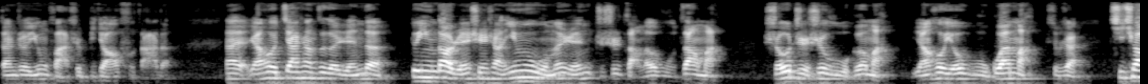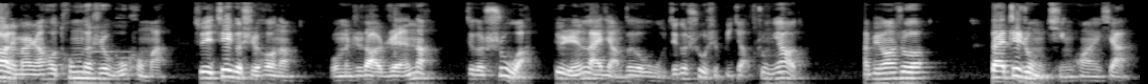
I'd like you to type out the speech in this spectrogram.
但这用法是比较复杂的。那然后加上这个人的对应到人身上，因为我们人只是长了五脏嘛，手指是五个嘛，然后有五官嘛，是不是？七窍里面然后通的是五孔嘛，所以这个时候呢，我们知道人呢这个数啊，对人来讲这个五这个数是比较重要的。那比方说在这种情况下，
